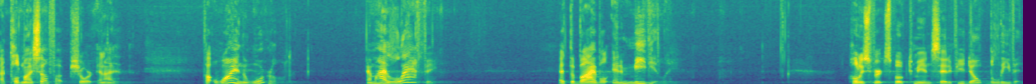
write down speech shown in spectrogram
I pulled myself up short and I thought, why in the world am I laughing at the Bible? And immediately, Holy Spirit spoke to me and said, if you don't believe it,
